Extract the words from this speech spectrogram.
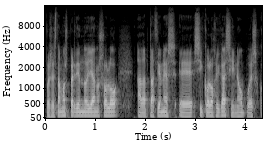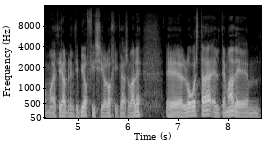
pues estamos perdiendo ya no solo adaptaciones eh, psicológicas, sino, pues, como decía al principio, fisiológicas, ¿vale? Eh, luego está el tema de,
